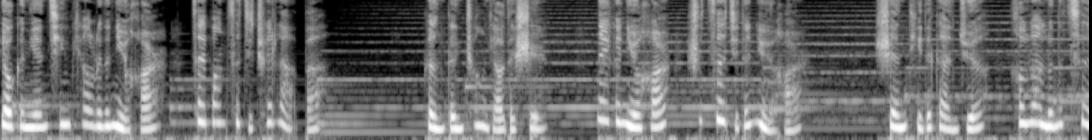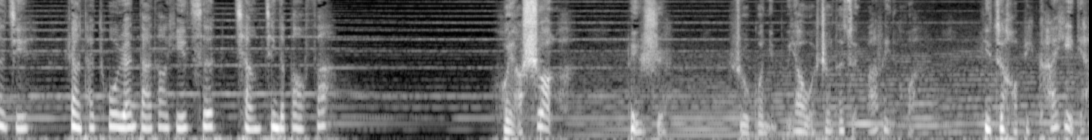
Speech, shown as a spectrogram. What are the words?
有个年轻漂亮的女孩在帮自己吹喇叭，更更重要的是，那个女孩是自己的女儿，身体的感觉和乱伦的刺激让他突然达到一次强劲的爆发。我要射了，律师，如果你不要我射在嘴巴里的话，你最好避开一点。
